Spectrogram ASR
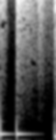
you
